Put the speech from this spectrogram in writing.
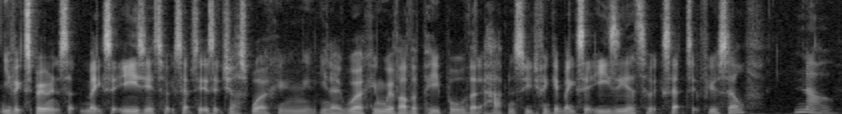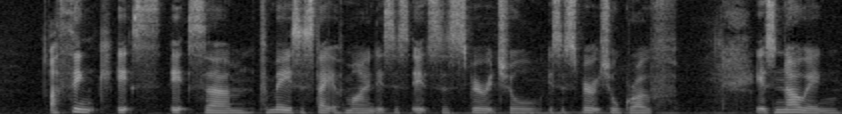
you've experienced that makes it easier to accept it? Is it just working, you know, working with other people that it happens to? Do you think it makes it easier to accept it for yourself? No, I think it's it's um, for me. It's a state of mind. It's a, it's a spiritual. It's a spiritual growth. It's knowing,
